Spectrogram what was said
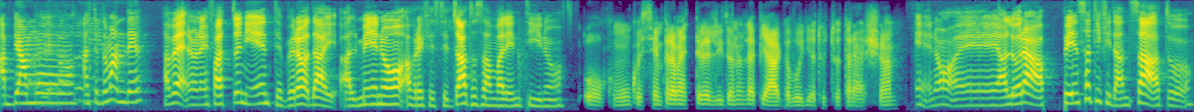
Abbiamo altre domande? Vabbè, non hai fatto niente, però dai, almeno avrai festeggiato San Valentino. O comunque sempre a mettere il dito nella piaga voi di a tutto trash. eh? Eh no, e allora pensati fidanzato.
